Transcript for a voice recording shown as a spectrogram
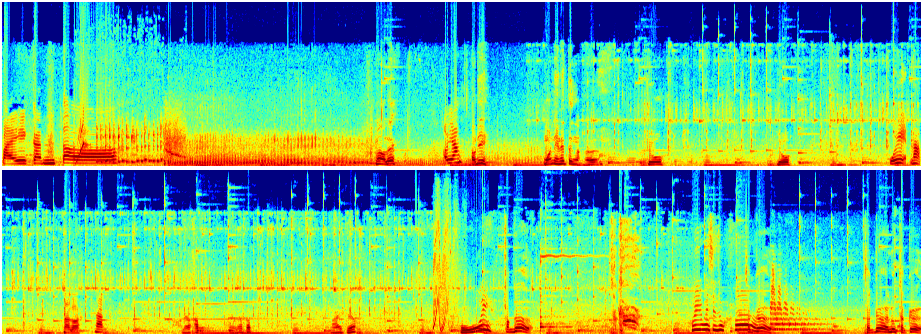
ไปกันต่อมาเอาเลย เอายัง เอาดิ ม้วนเอ็นให้ตึงอะ เอออยู่อยู่อุ้ยหนักหนักเหรอหนักเอาแล้วครับเอาแล้วครับ มาอีกแล้วโอ้อุ้ยยช็อกเกอร์อุ้ยไม่ใช่จุกเกอร์ช็อกเกอร์ช็อกเกอร์ ลูกช็อกเกอร์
